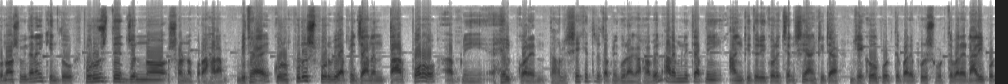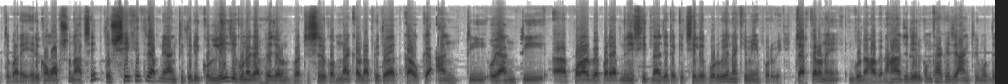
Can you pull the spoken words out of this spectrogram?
কোনো অসুবিধা নাই, কিন্তু পুরুষদের জন্য স্বর্ণ পরা হারাম। বিধায়, কোন পুরুষ পূর্বে আপনি জানেন, তারপরও আপনি হেল্প করেন, তাহলে সেক্ষেত্রে তো আপনি গুণাগার হবেন। আর এমনিতে আপনি আংটি তৈরি করেছেন, সেই আংটিটা যে কেউ পড়তে পারে, পুরুষ পড়তে পারে, নারী পড়তে পারে, এরকম অপশন আছে। তো সেক্ষেত্রে আপনি আংটি তৈরি করলেই যে গুণাগার হয়ে যাবেন সেরকম না, কারণ আপনি তো আর কাউকে আংটি, ওই আংটি পরার ব্যাপারে আপনি নিশ্চিত না যেটা কি ছেলে পড়বে নাকি মেয়ে পড়বে। যার কারণে গুণা হবে না। হ্যাঁ যদি এরকম থাকে যে আংটির মধ্যে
